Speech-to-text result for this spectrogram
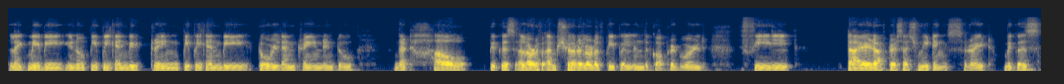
like maybe you know people can be trained people can be told and trained into that how because a lot of i'm sure a lot of people in the corporate world feel tired after such meetings right? Because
